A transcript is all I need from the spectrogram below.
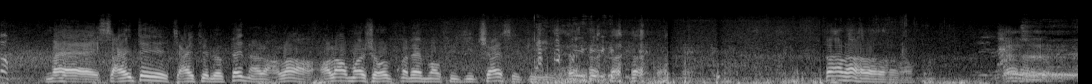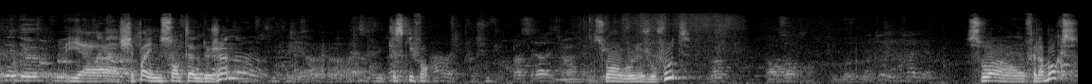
Un. Mais ça a été, ça a été Le Pen, alors là, alors moi je reprenais mon fusil de chasse et puis. Ah, là, là, là, là. Euh, Il y a, je sais pas, une centaine de jeunes. Qu'est-ce qu'ils font? Soit on joue au foot, soit on fait la boxe.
